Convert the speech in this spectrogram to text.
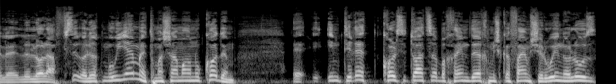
ל- לא להפסיד, או להיות מאוימת, מה שאמרנו קודם. אה, אם תראה כל סיטואציה בחיים דרך משקפיים של ווין או לוז,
